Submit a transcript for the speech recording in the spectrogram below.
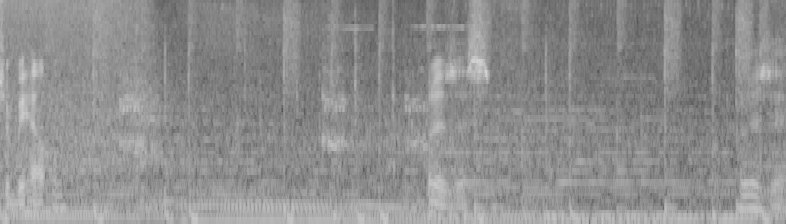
Should we help him? What is this? Who is it?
